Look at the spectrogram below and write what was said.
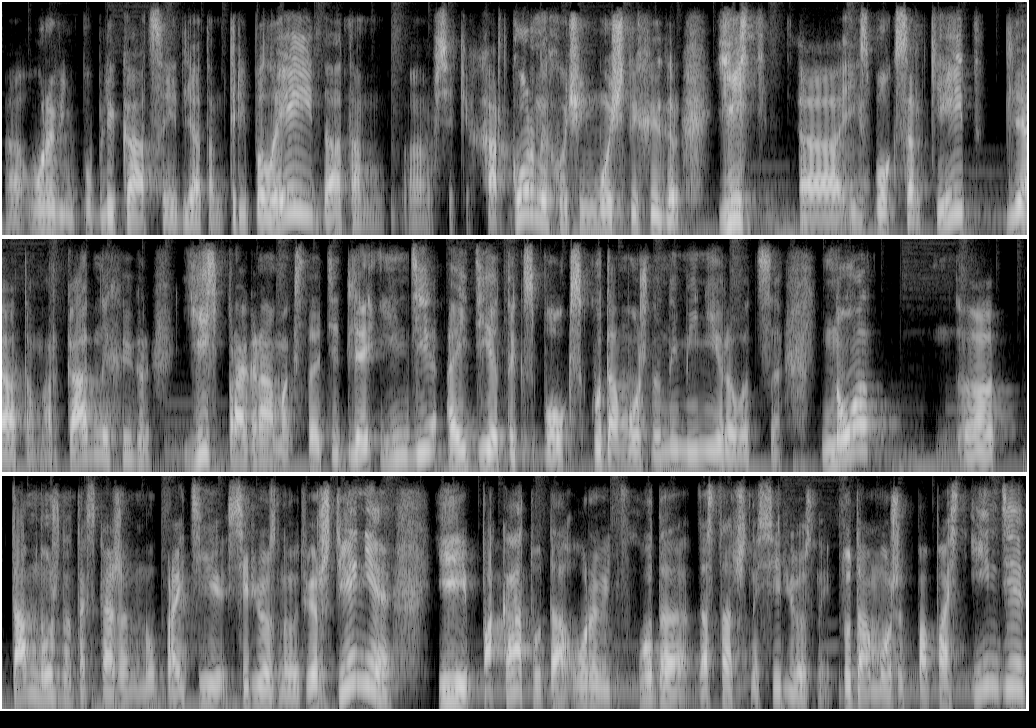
а, уровень публикации для там AAA, да, там а, всяких хардкорных очень мощных игр. Есть Xbox Arcade для там аркадных игр. Есть программа, кстати, для инди, ID от Xbox, куда можно номинироваться. Но там нужно, так скажем, ну, пройти серьезное утверждение, и пока туда уровень входа достаточно серьезный. Туда может попасть Инди,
